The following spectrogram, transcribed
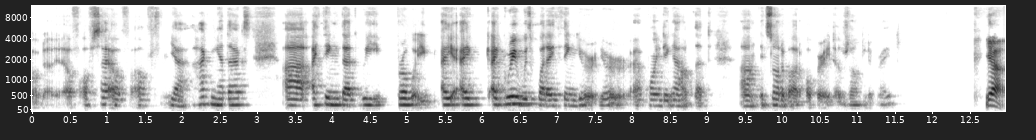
of of, of, of yeah hacking attacks. Uh, I think that we probably I, I, I agree with what I think you're you're uh, pointing out that um, it's not about operators only, right? Yeah,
